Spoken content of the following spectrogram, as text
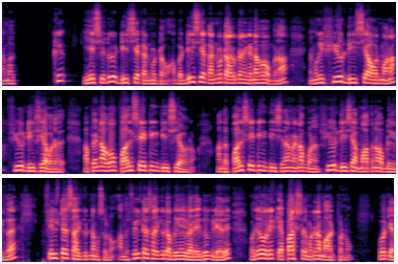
நமக்கு ஏசி டு டிசியாக கன்வெர்ட் ஆகும். அப்போ டிசியாக கன்வெர்ட் ஆகிறப்ப எனக்கு என்ன ஆகும் அப்படின்னா நமக்கு ஃபியூர் டிசியாக வருமானா ஃபியூர் டிசியாக வராது. அப்போ என்ன ஆகும்? பல்சேட்டிங் டிசியாக வரும். அந்த பல்சேட்டிங் டிசி தான் நம்ம என்ன பண்ணணும்? ஃபியூர் டிசியாக மாற்றணும் அப்படிங்கிறத ஃபில்டர் சர்க்யூட் நம்ம சொல்லுவோம். அந்த ஃபில்டர் சர்க்யூட் அப்படிங்கிறது வேறு எதுவும் கிடையாது. ஒரே ஒரு கெப்பாசிட்டர் மட்டும் நம்ம ஆட் பண்ணுவோம். Okay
